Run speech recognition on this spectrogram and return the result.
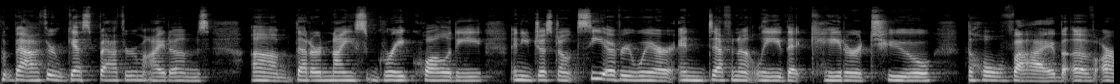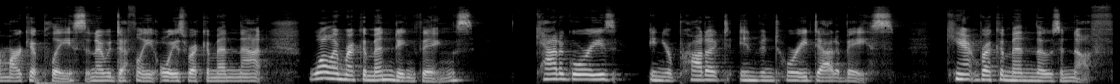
bathroom, guest bathroom items, um, that are nice, great quality, and you just don't see everywhere, and definitely that cater to the whole vibe of our marketplace. And I would definitely always recommend that while I'm recommending things. Categories in your product inventory database. Can't recommend those enough.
